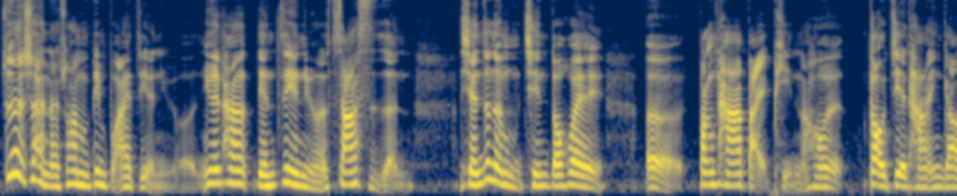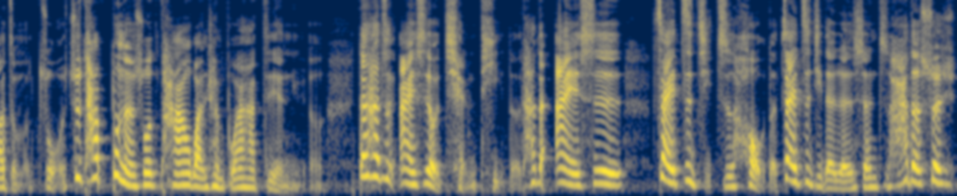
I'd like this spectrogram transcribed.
真的是很难说他们并不爱自己的女儿，因为她连自己的女儿杀死人，贤正的母亲都会呃帮她摆平，然后。告诫他应该要怎么做，就是他不能说他完全不爱他自己的女儿，但他这个爱是有前提的，他的爱是在自己之后的，在自己的人生之后，他的顺序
